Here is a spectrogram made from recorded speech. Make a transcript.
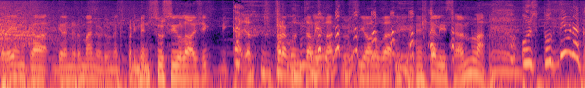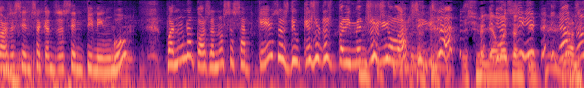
que deien que Gran Hermano era un experiment sociològic, dic, calla, doncs pregunta-li a la sociòloga què li sembla. Us puc dir una cosa sense que ens senti ningú? Quan una cosa no se sap què és, es diu que és un experiment sociològic, saps? Això ja ho he sentit. Ja no.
